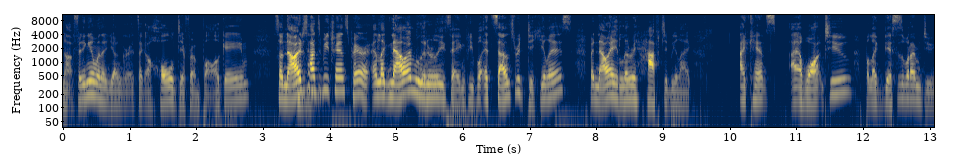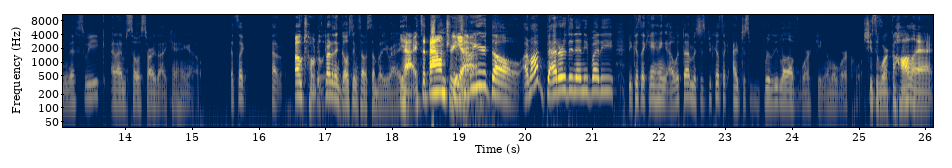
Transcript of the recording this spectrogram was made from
not fitting in when they're younger. It's like a whole different ball game so now i just have to be transparent. And like now i'm literally saying people it sounds ridiculous but now i literally have to be like i can't i want to but like this is what i'm doing this week and i'm so sorry that i can't hang out. It's like i don't know Oh, totally. it's better than ghosting some somebody right yeah, it's a boundary. it's Yeah. weird though. I'm not better than anybody because I can't hang out with them. It's just because like I just really love working. I'm a workhorse. She's a workaholic.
